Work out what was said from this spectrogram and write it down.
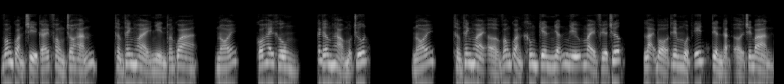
Vong quản chỉ cái phòng cho hắn, thẩm thanh hoài nhìn thoáng qua, nói, có hay không, cách âm hảo một chút. Nói, thẩm thanh hoài ở vong quản không kiên nhẫn như mày phía trước, lại bỏ thêm một ít tiền đặt ở trên bàn.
